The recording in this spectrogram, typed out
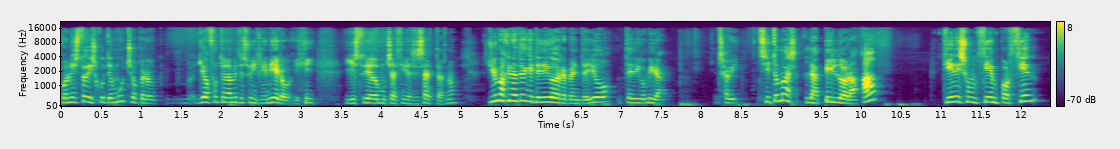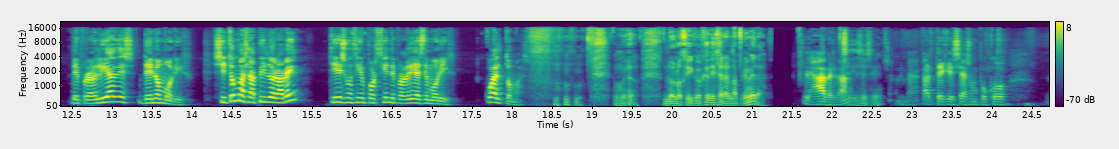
con esto discute mucho, pero yo afortunadamente soy ingeniero y, he estudiado muchas ciencias exactas, ¿no? Yo imagínate que te digo de repente, yo te digo, mira, Xavi, si tomas la píldora A, tienes un 100% de probabilidades de no morir. Si tomas la píldora B, tienes un 100% de probabilidades de morir. ¿Cuál tomas? bueno, lo lógico es que dijeras la primera. La A, ¿verdad? Sí, sí, sí. Aparte que seas un poco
